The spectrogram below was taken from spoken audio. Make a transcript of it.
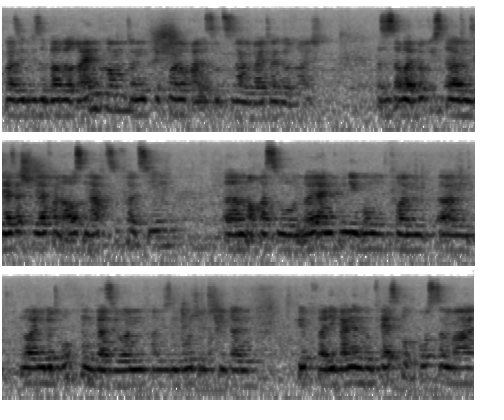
quasi in diese Bubble reinkommt, dann kriegt man auch alles sozusagen weitergereicht. Das ist aber wirklich ähm, sehr, sehr schwer von außen nachzuvollziehen ähm, auch was so Neuankündigungen von ähm, neuen gedruckten Versionen von diesen Doujinshi dann gibt, weil die werden in so einem Facebook-Poster mal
